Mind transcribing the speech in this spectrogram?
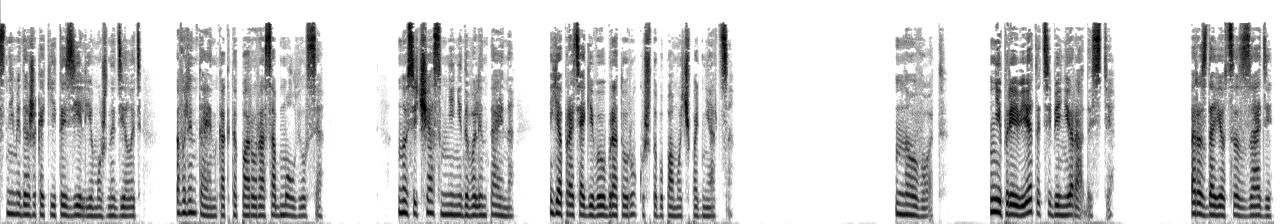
с ними даже какие-то зелья можно делать. Валентайн как-то пару раз обмолвился. Но сейчас мне не до Валентайна. Я протягиваю брату руку, чтобы помочь подняться. Ну вот. Ни привета тебе, ни радости. Раздается сзади,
